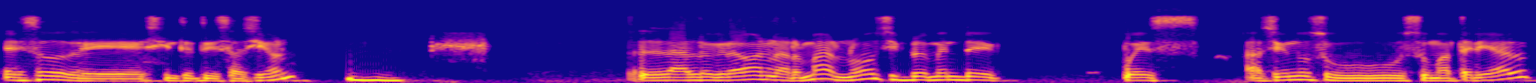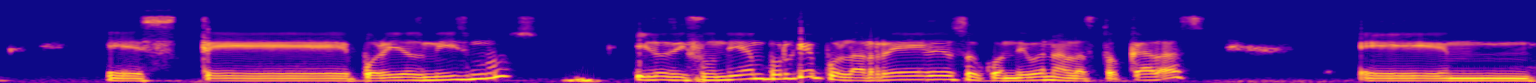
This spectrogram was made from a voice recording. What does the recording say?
eso de sintetización, la lograban armar, ¿no? Simplemente, pues, haciendo su, su material este, por ellos mismos y lo difundían, ¿por qué? Por las redes o cuando iban a las tocadas. Em,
